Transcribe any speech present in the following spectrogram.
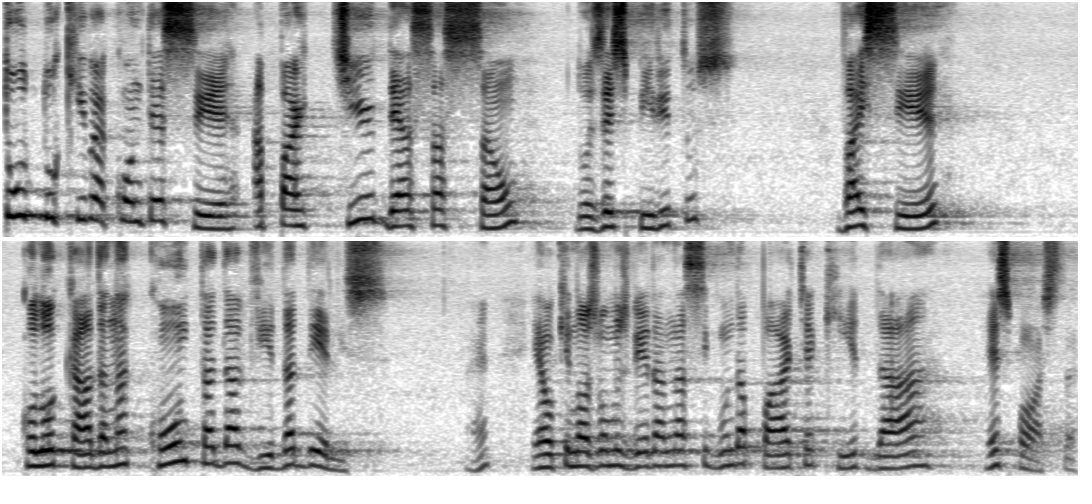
tudo o que vai acontecer a partir dessa ação dos espíritos vai ser colocada na conta da vida deles. Né? É o que nós vamos ver na segunda parte aqui da resposta.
